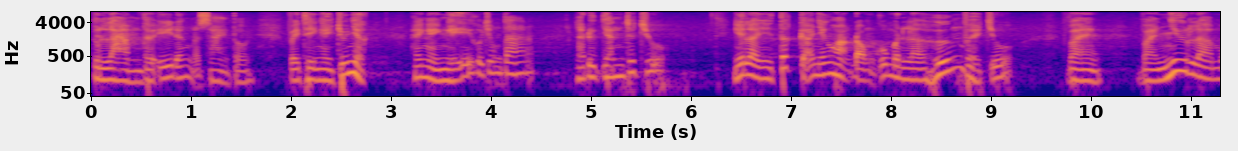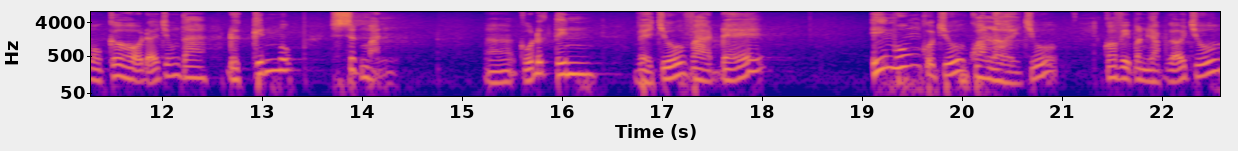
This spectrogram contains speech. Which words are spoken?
Tôi làm theo ý đấng đã sai tôi. Vậy thì ngày Chủ nhật hay ngày nghỉ của chúng ta đó Là được dành cho Chúa. Nghĩa là tất cả những hoạt động của mình là hướng về Chúa. Và và như là một cơ hội để chúng ta được kính múc sức mạnh à, của đức tin về Chúa và để ý muốn của Chúa qua lời Chúa qua việc mình gặp gỡ Chúa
